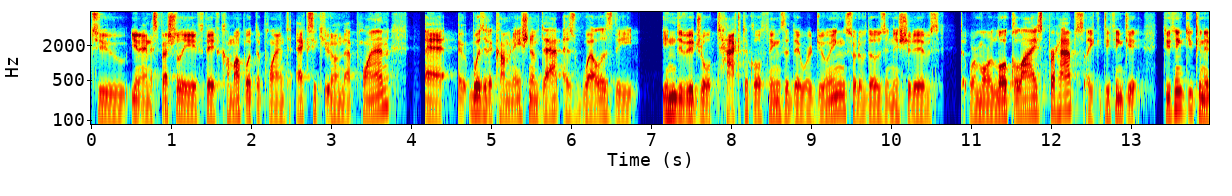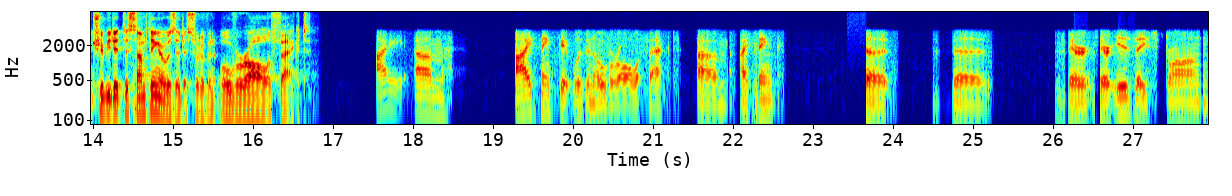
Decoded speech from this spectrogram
to, you know, and especially if they've come up with the plan to execute on that plan. Uh, was it a combination of that as well as the individual tactical things that they were doing, sort of those initiatives that were more localized, perhaps? Like, do you think it? Do you think you can attribute it to something, or was it a sort of an overall effect? I um, I think it was an overall effect. Um, I think the the there there is a strong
